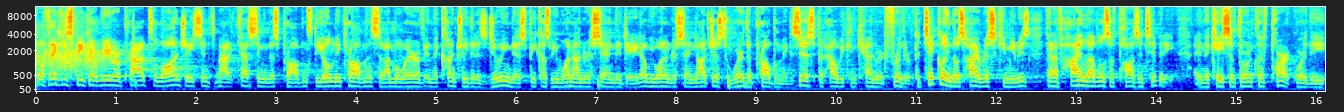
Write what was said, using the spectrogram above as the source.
Well, thank you, Speaker. We were proud to launch asymptomatic testing in this province, the only province that I'm aware of in the country that is doing this because we want to understand the data. We want to understand not just where the problem exists, but how we can counter it further, particularly in those high-risk communities that have high levels of positivity. In the case of Thorncliffe Park, where the,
